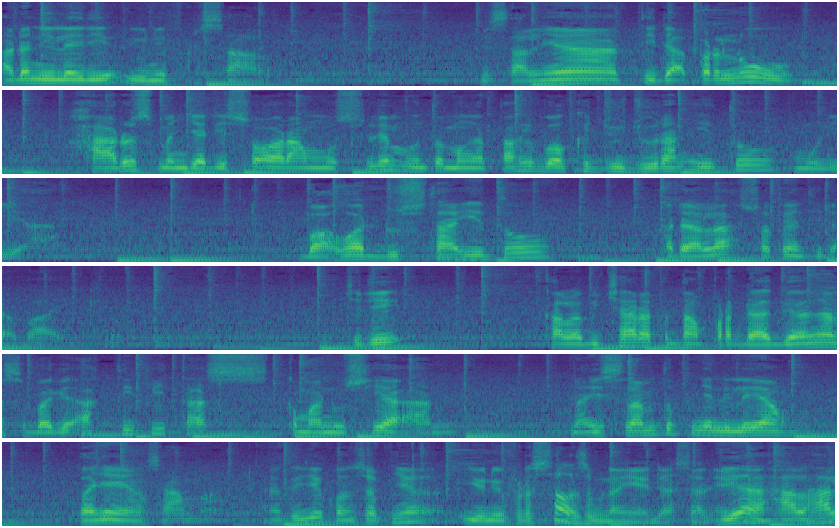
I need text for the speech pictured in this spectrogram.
Ada nilai universal. Misalnya tidak perlu harus menjadi seorang muslim untuk mengetahui bahwa kejujuran itu mulia. Bahwa dusta itu adalah sesuatu yang tidak baik. Jadi kalau bicara tentang perdagangan sebagai aktivitas kemanusiaan, nah Islam itu punya nilai yang banyak yang sama. Artinya konsepnya universal sebenarnya dasarnya. Iya, hal-hal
